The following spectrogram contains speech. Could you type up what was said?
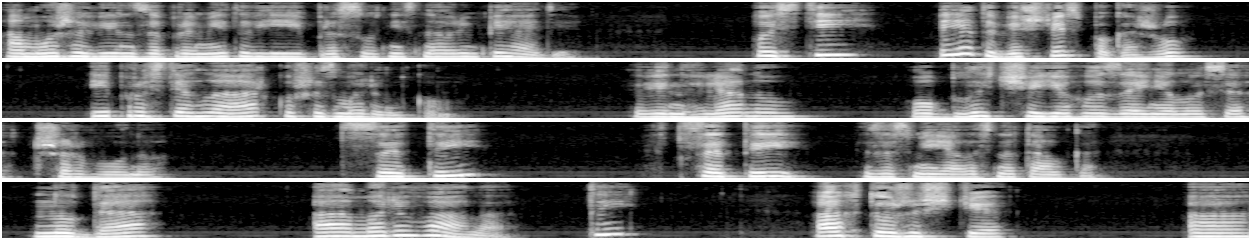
А може, він запримітив її присутність на Олімпіаді. Постій, я тобі щось покажу, і простягла аркуш із малюнком. Він глянув, обличчя його зайнялося червоно. Це ти? Це ти, засміялась Наталка. Ну да, а малювала ти? А хто ж ще? А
